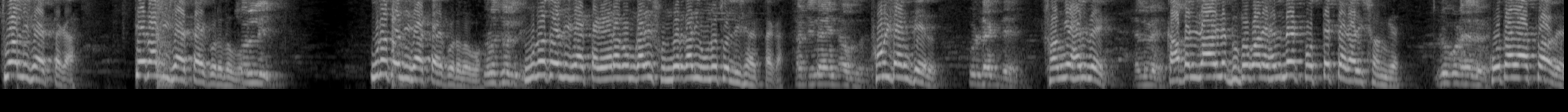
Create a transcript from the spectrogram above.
চুয়াল্লিশ হাজার টাকা। তেতাল্লিশ হাজার টাকা করে দেবো। উনচল্লিশ হাজার টাকা করে দেবো। উনচল্লিশ। হাজার টাকা এরকম গাড়ি সুন্দর গাড়ি উনচল্লিশ হাজার টাকা। ফুল ট্যাঙ্ক তেল। ফুল ট্যাঙ্ক তেল সঙ্গে হেলমেট হেলমেট কাপেল দাঁড়ালে দুটো করে হেলমেট প্রত্যেকটা গাড়ির সঙ্গে। কোথায় আসতে হবে?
